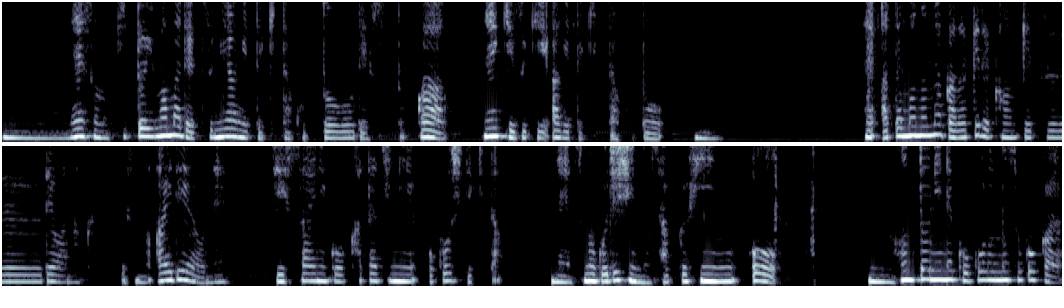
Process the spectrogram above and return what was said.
うんね、そのきっと今まで積み上げてきたことですとか、ね、築き上げてきたこと、うんね、頭の中だけで完結ではなくてそのアイデアをね実際にこう形に起こしてきた、ね、そのご自身の作品を、うん、本当にね心の底から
